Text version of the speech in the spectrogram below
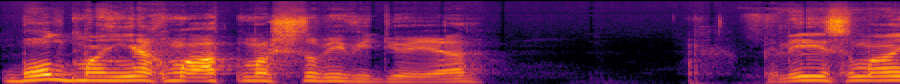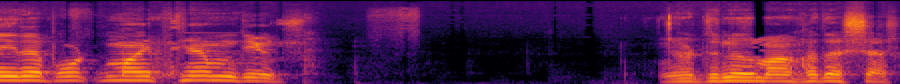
Bol manyak mı atmaçlı bir video ya. Please my report my team diyor. Gördünüz mü arkadaşlar?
